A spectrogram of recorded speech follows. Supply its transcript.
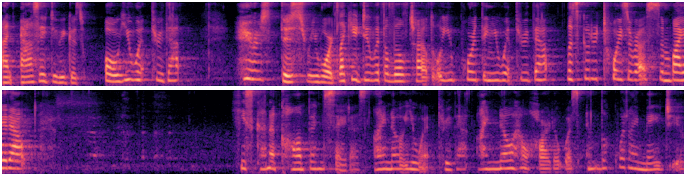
And as they do, he goes, oh, you went through that? Here's this reward. Like you do with a little child. Oh, you poor thing, you went through that. Let's go to Toys R Us and buy it out. He's going to compensate us. I know you went through that. I know how hard it was. And look what I made you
